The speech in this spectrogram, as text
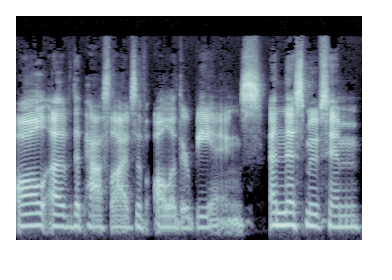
all of the past lives of all other beings. And this moves him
